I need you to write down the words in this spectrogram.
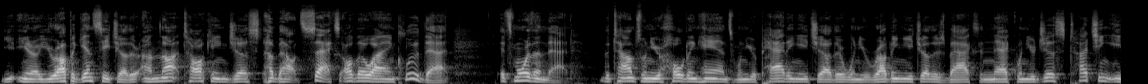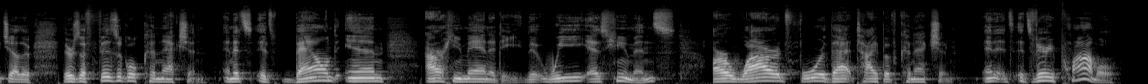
you, you know you're up against each other. I'm not talking just about sex, although I include that. It's more than that. The times when you're holding hands, when you're patting each other, when you're rubbing each other's backs and neck, when you're just touching each other, there's a physical connection. And it's it's bound in our humanity that we as humans are wired for that type of connection. And it's it's very primal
